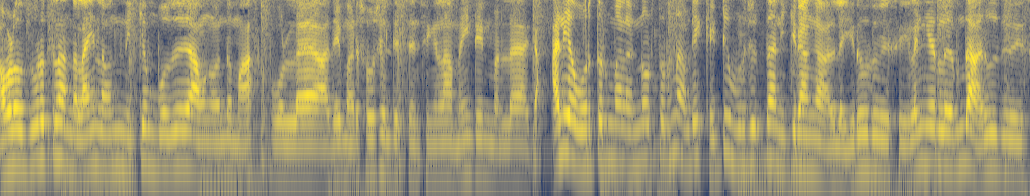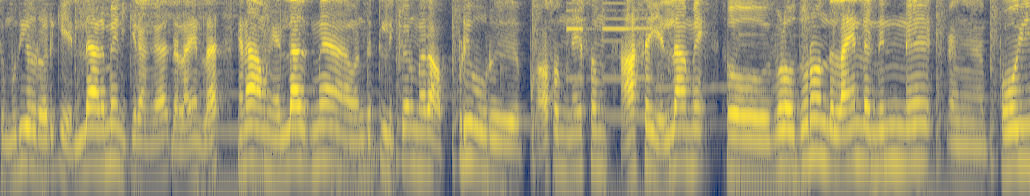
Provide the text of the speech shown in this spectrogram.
அவ்வளோ தூரத்தில் அந்த லைனில் வந்து நிற்கும் போது அவங்க வந்து மாஸ்க் போடல. அதே மாதிரி சோஷியல் டிஸ்டன்சிங்லாம் மெயின்டைன் பண்ணல. ஜாலியாக ஒருத்தர் மேலே இன்னொருத்தருன்னு அப்படியே கெட்டி பிடிச்சிட்டு தான் நிற்கிறாங்க அதில் இருபது வயசு இளைஞர்லேருந்து அறுபது வயசு முதியோர் வரைக்கும் எல்லாருமே நிற்கிறாங்க இந்த லைனில் ஏன்னா அவங்க எல்லாருக்குமே வந்துட்டு லிக்யோர் மேலே அப்படி ஒரு பாசம் நேசம் ஆசை எல்லாமே. ஸோ இவ்வளோ தூரம் அந்த லைனில் நின்று போய்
